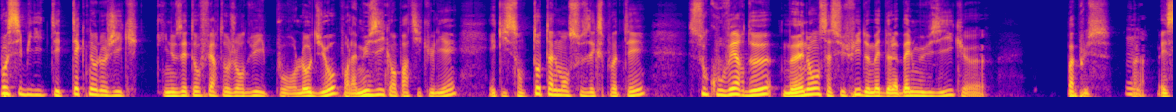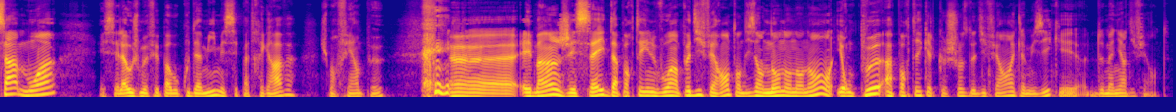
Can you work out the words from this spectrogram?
possibilités technologiques qui nous est offerte aujourd'hui pour l'audio, pour la musique en particulier, et qui sont totalement sous-exploitées, sous couvert de mais non, ça suffit de mettre de la belle musique, euh, pas plus. Mm. Voilà. Et ça, moi, et c'est là où je me fais pas beaucoup d'amis, mais c'est pas très grave, je m'en fais un peu. euh, et ben, j'essaye d'apporter une voix un peu différente en disant non, non, non, non, et on peut apporter quelque chose de différent avec la musique et de manière différente.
